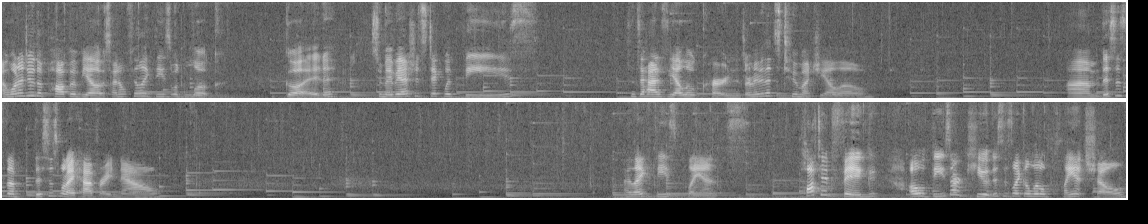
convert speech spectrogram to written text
I want to do the pop of yellow, so I don't feel like these would look good. So maybe I should stick with these since it has yellow curtains. Or maybe that's too much yellow. Um, this is the this is what I have right now. I like these plants. Potted fig. Oh, these are cute. This is like a little plant shelf.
